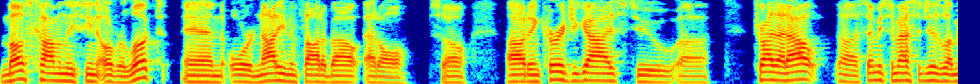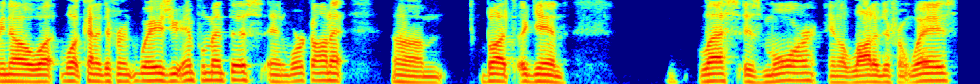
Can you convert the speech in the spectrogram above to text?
most commonly seen overlooked and or not even thought about at all. So I would encourage you guys to uh, try that out. Uh, send me some messages. Let me know what what kind of different ways you implement this and work on it. Um, but again, less is more in a lot of different ways.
